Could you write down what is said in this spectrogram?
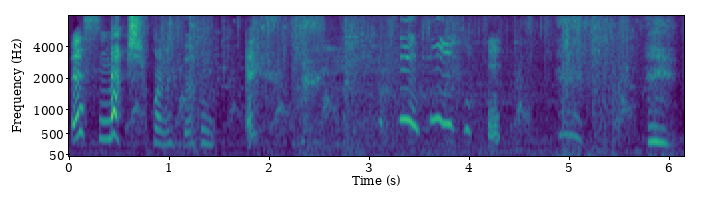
Let's smash one of them.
